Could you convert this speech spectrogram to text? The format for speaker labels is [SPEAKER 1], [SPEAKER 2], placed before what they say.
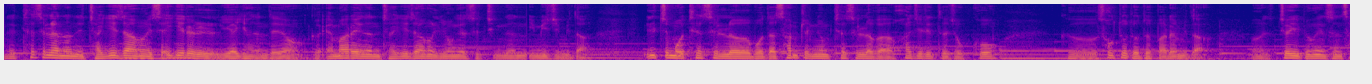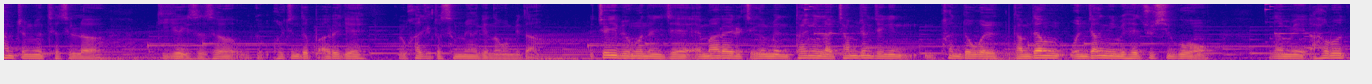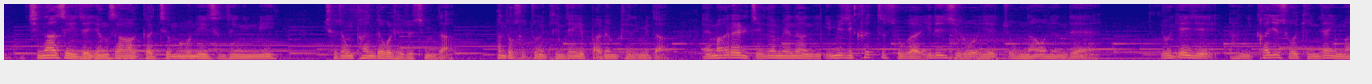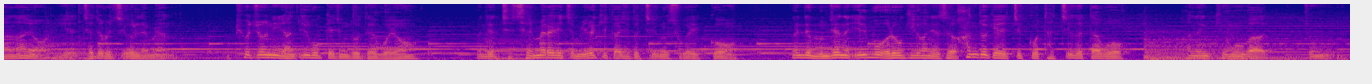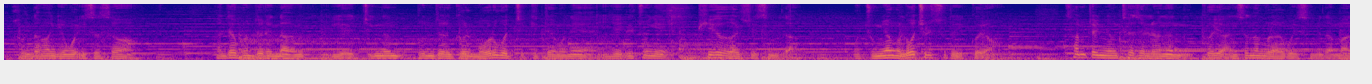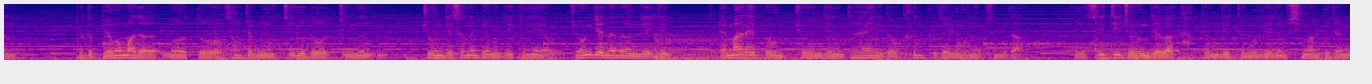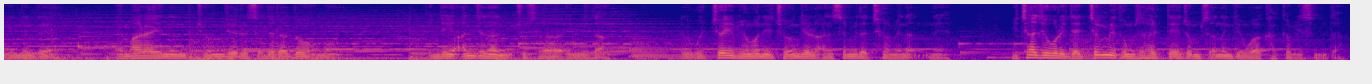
[SPEAKER 1] 근데 테슬라는 이 자기장의 세기를 이야기하는데요. 그 MRI는 자기장을 이용해서 찍는 이미지입니다. 1.5 테슬라보다 3.0 테슬라가 화질이 더 좋고 그 속도도 더 빠릅니다. 어, 저희 병원에서는 3.0 테슬라 기계가 있어서 훨씬 더 빠르게 그리고 화질도 선명하게 나옵니다. 저희 병원은 이제 MRI를 찍으면 당일날 잠정적인 판독을 담당 원장님이 해주시고 그다음에 하루 지나서 이제 영상학과 전문의 선생님이 최종 판독을 해주십니다. 판독 속도는 굉장히 빠른 편입니다. MRI를 찍으면은 이미지 커트 수가 이런 식으로 이제 쭉 나오는데 이게 이제 한 가지 수가 굉장히 많아요. 이게 제대로 찍으려면 표준이 한 7개 정도 되고요. 근데 제- 세밀하게 좀 10개까지도 찍을 수가 있고 근데 문제는 일부 의료 기관에서 한두 개 찍고 다 찍었다고 하는 경우가 좀 황당한 경우가 있어서 환자분들이나 이게 찍는 분들은 그걸 모르고 찍기 때문에 이게 일종의 피해가 갈 수 있습니다. 뭐 중요한 걸 놓칠 수도 있고요. 3.0 테슬라는 거의 안 쓰는 걸 알고 있습니다만 그래도 병원마다 뭐 또 3.0 찍어도 찍는 조영제 쓰는 병원도 있긴 해요. 조영제 넣는 게 이제 MRI 병 조영제는 다행히도 큰 부작용은 없습니다. 그 CT 조영제가 가끔 이제 드물게 좀 심한 부작용이 있는데 MRI는 조영제를 쓰더라도 뭐 굉장히 안전한 주사입니다. 저희 병원이 조영제를 안 씁니다. 처음에는. 네. 2차적으로 이제 정밀 검사할 때 좀 쓰는 경우가 가끔 있습니다.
